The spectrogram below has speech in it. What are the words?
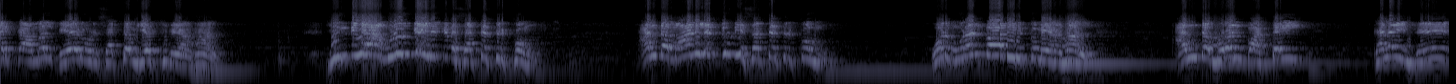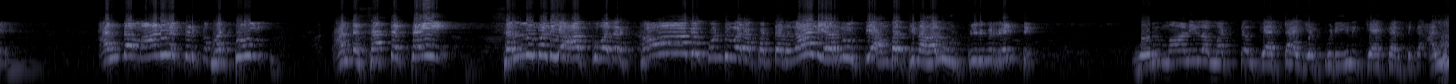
ஏற்காமல் வேறொரு சட்டம் இயற்றுமையானால் இந்தியா முழுக்க இருக்கிற சட்டத்திற்கும் அந்த மாநிலத்துடைய சட்டத்திற்கும் ஒரு முரண்பாடு இருக்குமே ஆனால் அந்த முரண்பாட்டை கலைந்து அந்த மாநிலத்திற்கு மட்டும் அந்த சட்டத்தை செல்லுபடி ஆக்குவதற்காக கொண்டு வரப்பட்டதுதான் இருநூத்தி ஐம்பத்தி நாலு உட்பிரிவு ரெண்டு. ஒரு மாநிலம் மட்டும் கேட்டா எப்படின்னு கேட்கறதுக்கு அல்ல.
